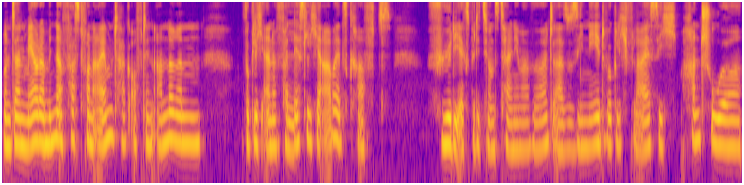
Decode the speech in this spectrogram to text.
und dann mehr oder minder fast von einem Tag auf den anderen wirklich eine verlässliche Arbeitskraft für die Expeditionsteilnehmer wird. Also sie näht wirklich fleißig Handschuhe,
